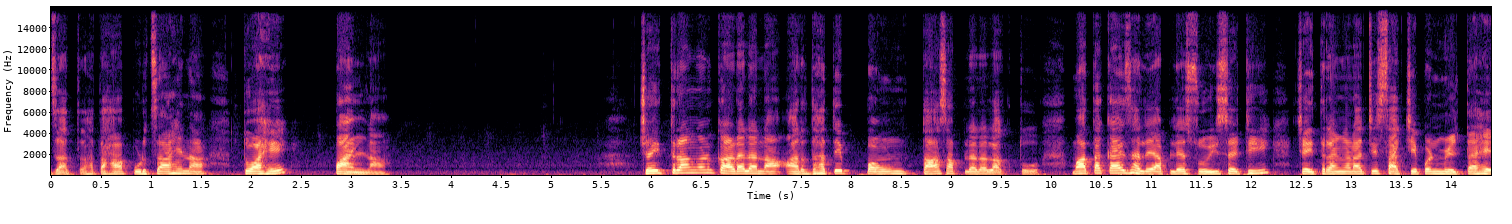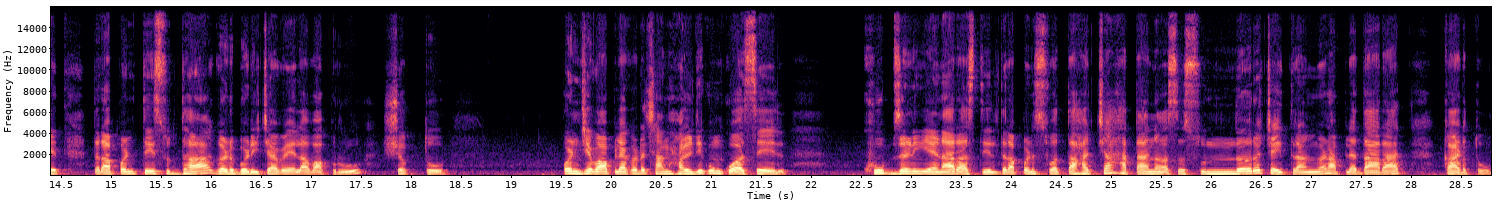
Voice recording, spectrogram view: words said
जातं. आता हा पुढचा आहे ना तो आहे पाळणा. चैत्रांगण काढायला ना अर्धा ते पाऊण तास आपल्याला लागतो. मग आता काय झालं आहे आपल्या सोयीसाठी चैत्रांगणाचे साचे पण मिळत आहेत तर आपण ते सुद्धा गडबडीच्या वेळेला वापरू शकतो. पण जेव्हा आपल्याकडं छान हळदी कुंकू असेल खूप जणी येणार असतील तर आपण स्वतःच्या हातानं असं सुंदर चैत्रांगण आपल्या दारात काढतो.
